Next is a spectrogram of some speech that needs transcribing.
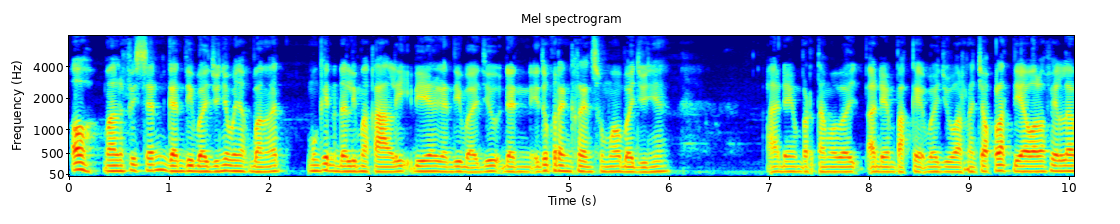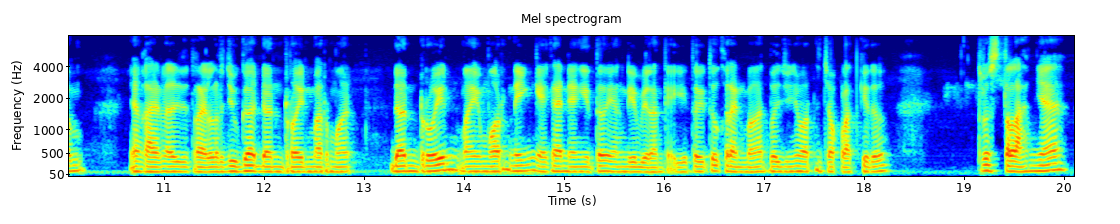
Oh, Maleficent ganti bajunya banyak banget mungkin ada lima kali dia ganti baju dan itu keren-keren semua bajunya. Ada yang pertama ada yang pakai baju warna coklat di awal film yang kalian ada di trailer juga dan Ruin dan Ruin My Morning ya kan yang itu yang dia bilang kayak gitu. Itu keren banget bajunya warna coklat gitu. Terus setelahnya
